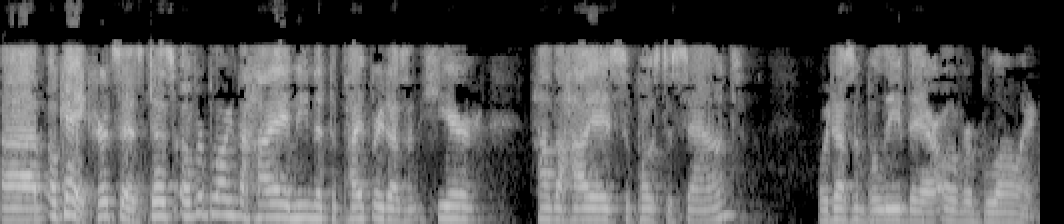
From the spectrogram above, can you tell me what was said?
Um, okay, Kurt says, does overblowing the high mean that the piper doesn't hear how the high is supposed to sound, or doesn't believe they are overblowing?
